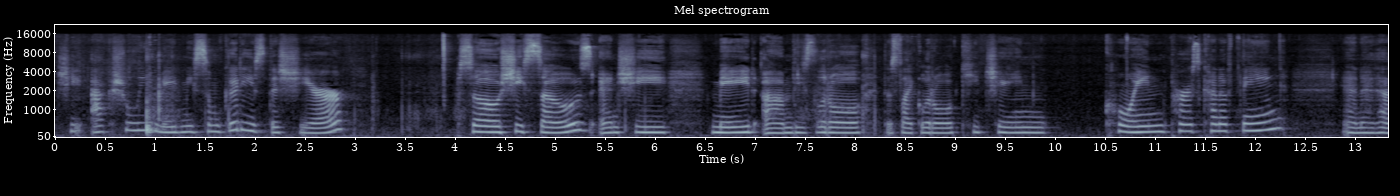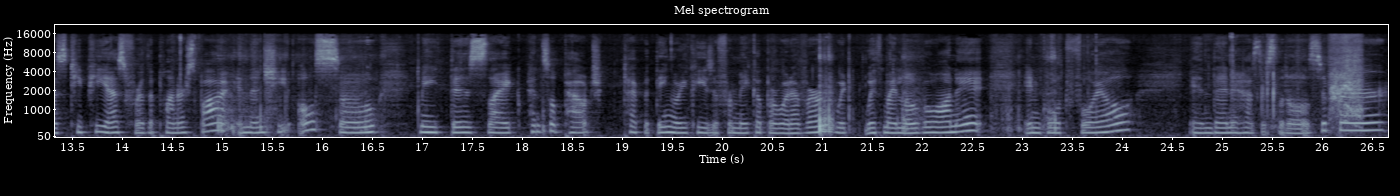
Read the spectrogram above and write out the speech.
She actually made me some goodies this year. So she sews and she made um, these little, this like little keychain coin purse kind of thing. And it has TPS for the planner spot. And then she also made this like pencil pouch type of thing or you could use it for makeup or whatever with, with my logo on it in gold foil. And then it has this little zipper.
